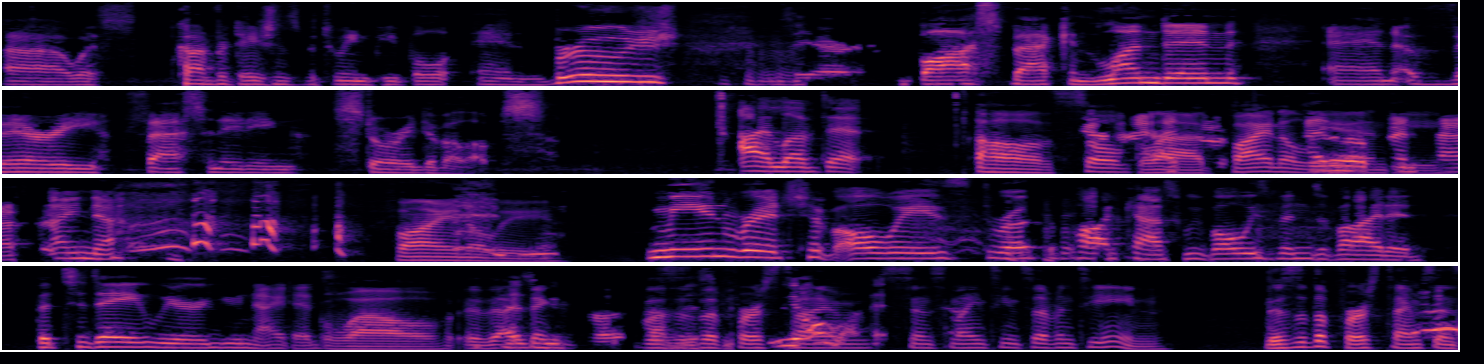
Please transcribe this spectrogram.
uh, with confrontations between people in Bruges, their boss back in London, and a very fascinating story develops. I loved it. Oh, so glad. I Finally, thought it was Andie. I know. Finally. Me and Rich have always, throughout the podcast, we've always been divided, but today we're united. Wow. I think this is this the movie. first We time since 1917. This is the first time since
